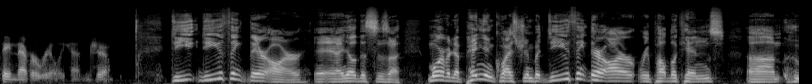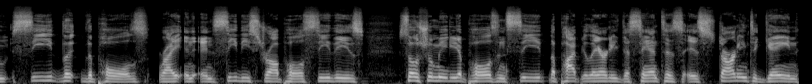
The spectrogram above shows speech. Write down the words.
they never really end, Jim. Do you do you think there are, and I know this is a more of an opinion question, but do you think there are Republicans um, who see the, the polls right and, and see these straw polls, see these social media polls, and see the popularity DeSantis is starting to gain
